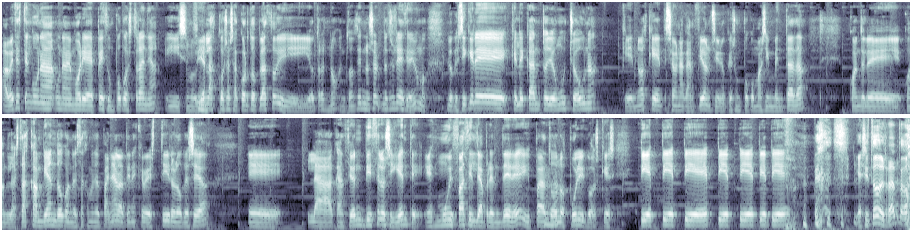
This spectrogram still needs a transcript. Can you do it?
a veces tengo una, una memoria de pez un poco extraña y se me olvidan Sí. las cosas a corto plazo y otras no. Entonces no, no te sabría decir ahora mismo. Lo que sí que le, que le canto yo mucho a una, que no es que sea una canción, sino que es un poco más inventada, cuando, le, cuando la estás cambiando, cuando le estás cambiando el pañal, la tienes que vestir o lo que sea, eh, la canción dice lo siguiente, es muy fácil de aprender, ¿eh? Y para todos los públicos, que es pie, pie, pie, pie, pie, pie, pie. y así todo el rato.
